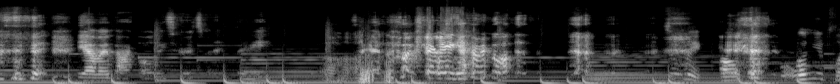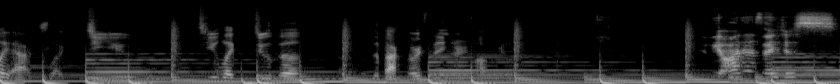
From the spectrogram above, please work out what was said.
yeah, my back always hurts when I play. Uh-huh. So I end up carrying everyone. so wait, um, when you play axe, like, do you do you like do the the backdoor thing or not really? Be honest, I just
